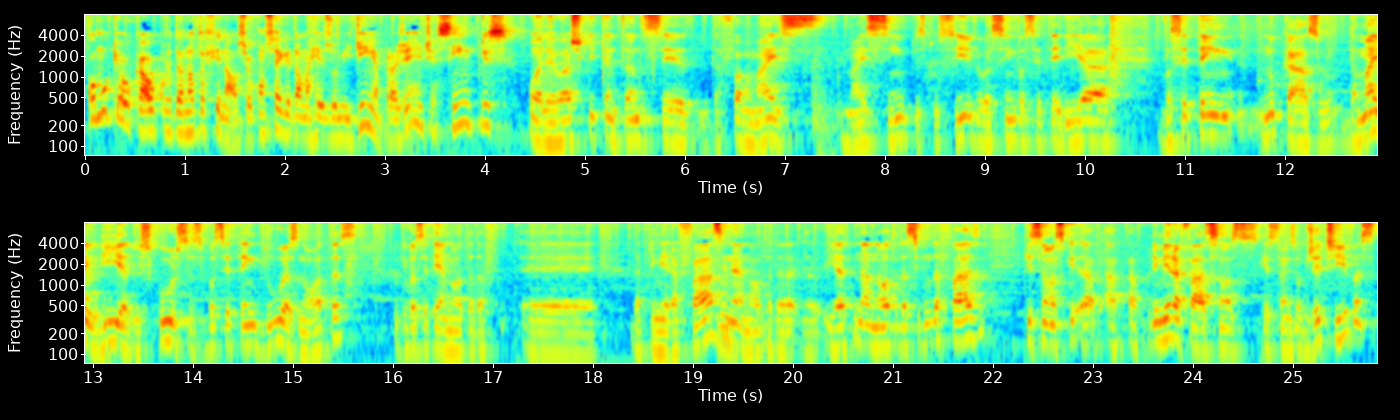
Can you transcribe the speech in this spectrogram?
Como que é o cálculo da nota final? O senhor consegue dar uma resumidinha para a gente? É simples? Olha, eu acho que tentando ser da forma mais, mais simples possível, assim você teria... Você tem, no caso da maioria dos cursos, você tem duas notas, porque você tem a nota da, é, da primeira fase, uhum. né? a nota da, da, e a, na nota da segunda fase, que são as a, a, primeira fase são as questões objetivas,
